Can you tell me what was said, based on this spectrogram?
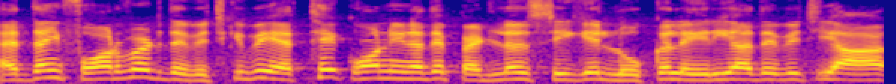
ਐਦਾਂ ਹੀ ਫਾਰਵਰਡ ਦੇ ਵਿੱਚ ਕਿ ਵੀ ਇੱਥੇ ਕੌਣ ਇਹਨਾਂ ਦੇ ਪੈਡਲਰਸ ਸੀਗੇ ਲੋਕਲ ਏਰੀਆ ਦੇ ਵਿੱਚ ਜਾਂ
